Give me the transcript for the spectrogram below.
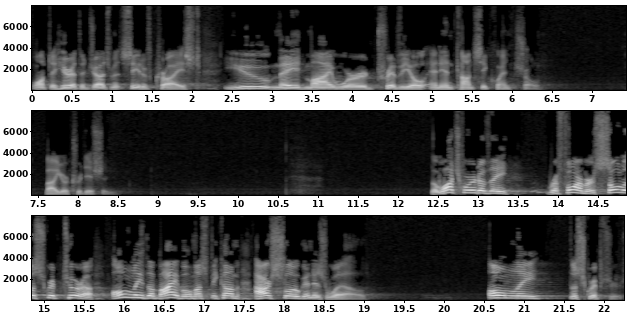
want to hear at the judgment seat of Christ you made my word trivial and inconsequential by your tradition. The watchword of the reformers, sola scriptura, only the Bible must become our slogan as well. Only the scriptures.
